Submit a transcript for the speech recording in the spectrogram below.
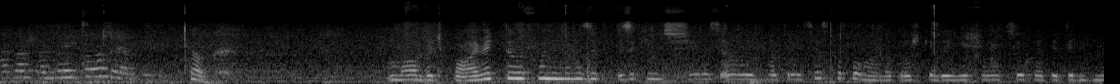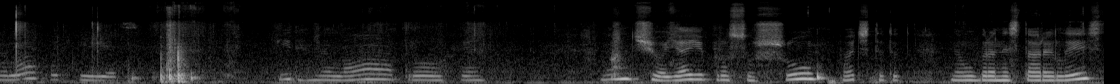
А то что, мы тоже. Так. Мабуть, пам'ять в телефоні мене зак- закінчилася. Ой, а принцеска погано трошки доїхала. Слухайте, підгнила капець. Підгнила трохи. Ну нічого, я її просушу. Бачите, тут неубраний старий лист.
